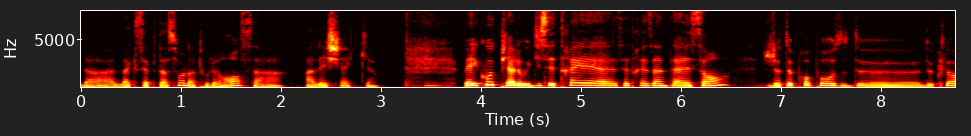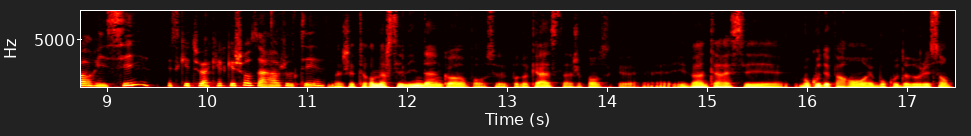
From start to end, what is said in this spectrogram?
la- l'acceptation, la, tolérance à, à l'échec. Ben écoute, Pierre-Louis, c'est très, c'est très intéressant. Je te propose de, de clore ici. Est-ce que tu as quelque chose à rajouter? Je te remercie Linda encore pour ce podcast. Je pense qu'il va intéresser beaucoup de parents et beaucoup d'adolescents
